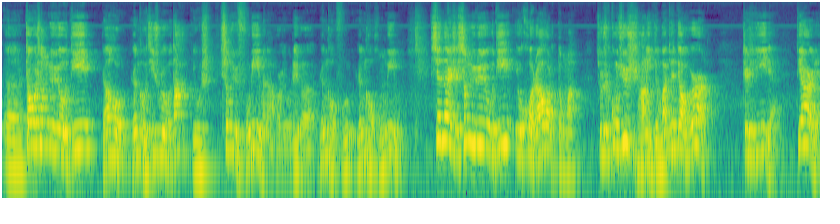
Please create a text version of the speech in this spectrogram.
呃，招生率又低，然后人口基数又大，有生育福利嘛，那会儿有这个人口福人口红利嘛。现在是生育率又低又扩招了，懂吗？就是供需市场已经完全掉个儿了，这是第一点。第二点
